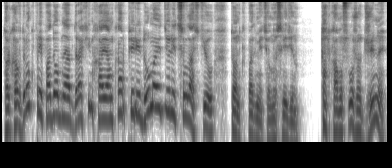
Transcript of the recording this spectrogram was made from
Только вдруг преподобный Абдрахим Хаямкар передумает делиться властью, — тонко подметил Насредин. Тот, кому служат джинны,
